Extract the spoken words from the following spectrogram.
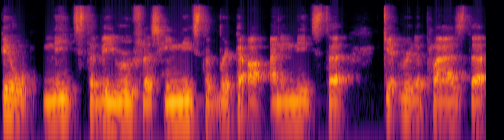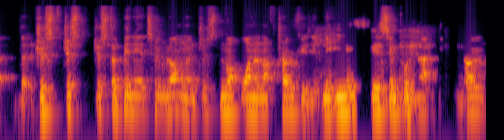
Bill needs to be ruthless. He needs to rip it up, and he needs to get rid of players that, that just just just have been here too long and just not won enough trophies. It, it needs to be as simple as that. don't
